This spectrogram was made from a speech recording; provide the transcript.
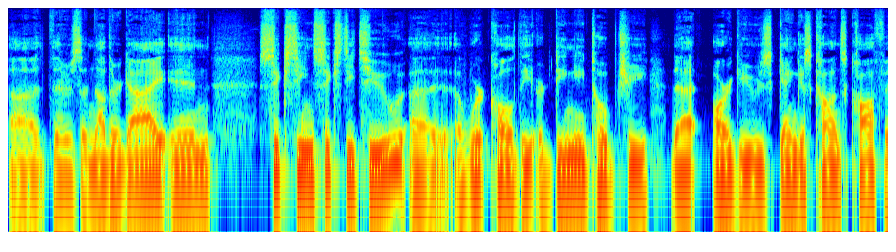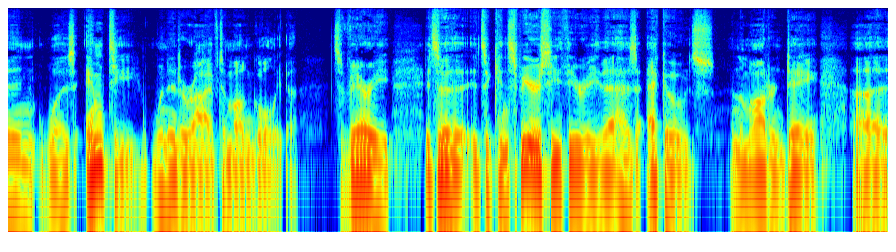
Uh, there's another guy in 1662, uh, a work called the Erdeni Tobchi that argues Genghis Khan's coffin was empty when it arrived in Mongolia. It's very, it's a, it's a conspiracy theory that has echoes in the modern day. Uh,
